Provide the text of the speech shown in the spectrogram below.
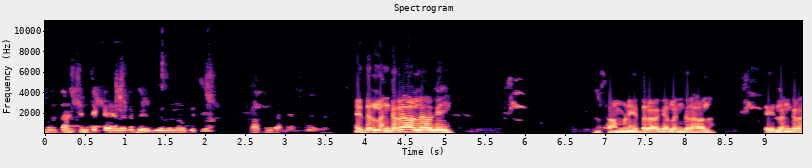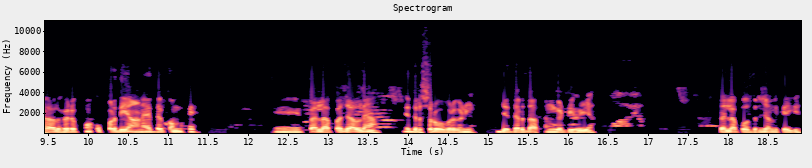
ਮੇਰਾ ਟੈਨਸ਼ਨ ਚੱਕਿਆ ਜਾਂਦਾ ਤੇ ਫਿਰ ਵੀ ਉਹਦੇ ਨਾਲ ਕਿਤੇ ਬਾਥਰੂਮ ਕਰ ਲੈਣਾ ਇੱਧਰ ਲੰਗਰ ਹਾਲ ਆ ਗਈ। ਸਾਹਮਣੇ ਇੱਧਰ ਆ ਗਿਆ ਲੰਗਰ ਹਾਲ। ਤੇ ਲੰਗਰ ਹਾਲ ਫਿਰ ਆਪਾਂ ਉੱਪਰ ਦੀ ਆਣਾ ਇੱਧਰ ਘੁੰਮ ਕੇ। ਤੇ ਪਹਿਲਾਂ ਆਪਾਂ ਚੱਲਦੇ ਆਂ ਇੱਧਰ ਸਰੋਵਰ ਗਣੀ, ਜਿੱਧਰ ਦਾਤਨ ਗੱਡੀ ਹੋਈ ਆ। ਪਹਿਲਾਂ ਆਪਾਂ ਉੱਧਰ ਚੱਲ ਕੇ ਆਈਏ।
